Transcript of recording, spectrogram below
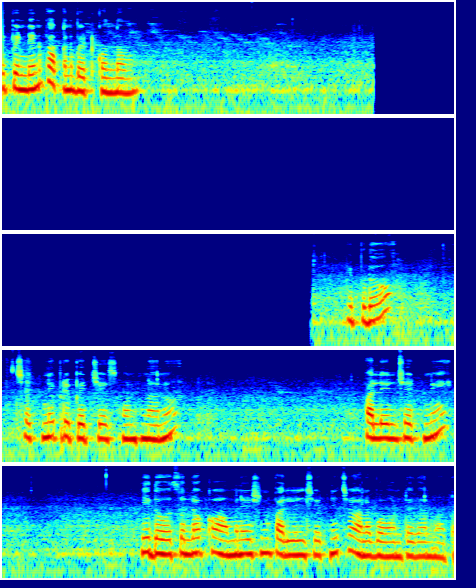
ఈ పిండిని పక్కన పెట్టుకుందాం. ఇప్పుడు చట్నీ ప్రిపేర్ చేసుకుంటున్నాను. పల్లీల చట్నీ ఈ దోశలో కాంబినేషన్ పల్లీల చట్నీ చాలా బాగుంటుంది అనమాట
